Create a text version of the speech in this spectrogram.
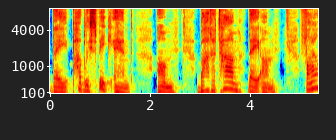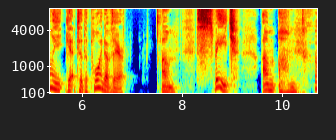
they publicly speak and, um, by the time they, um, finally get to the point of their, um, speech, I'm, um,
